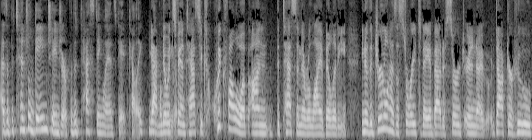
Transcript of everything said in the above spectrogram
as a potential game changer for the testing landscape, Kelly. Yeah, no, it's fantastic. Quick follow up on the tests and their reliability. You know, the Journal has a story today about a surgeon, a doctor who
